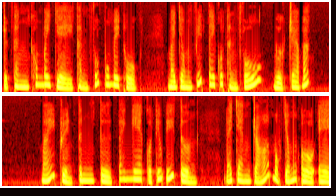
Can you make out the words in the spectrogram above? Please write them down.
Trực thăng không bay về thành phố Buôn Mê Thuột, mà dòng phía tây của thành phố ngược ra bắc. Máy truyền tin từ tai nghe của thiếu ý tường đã chàng rõ một giọng ồ ề.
